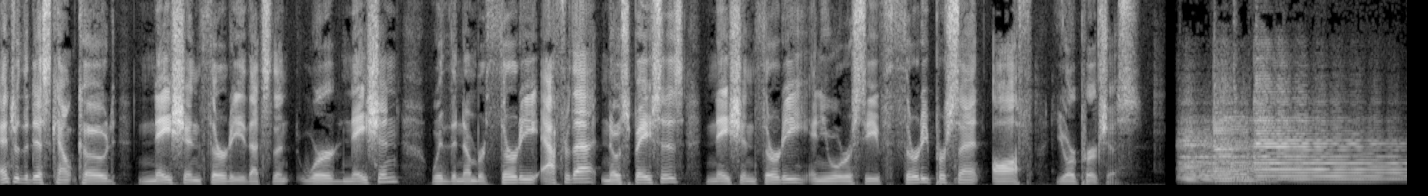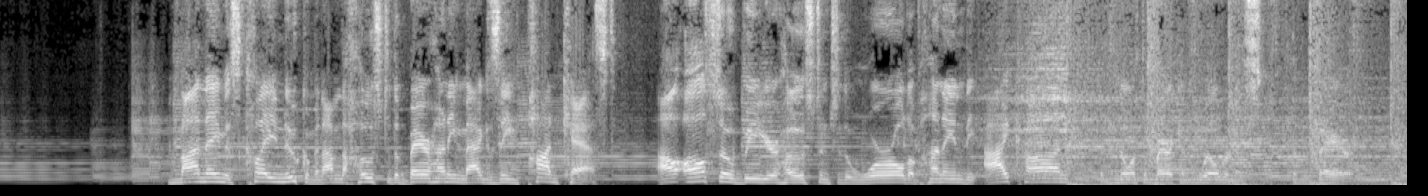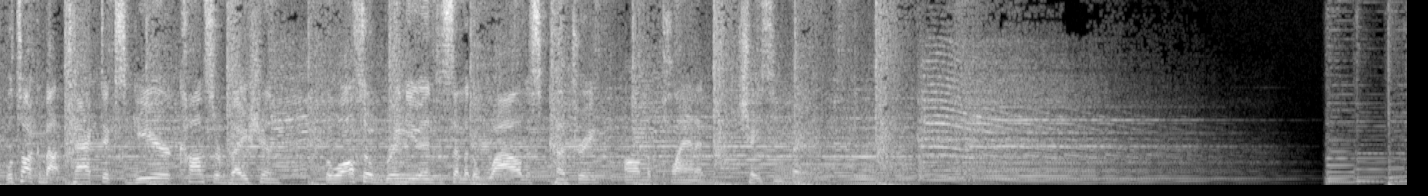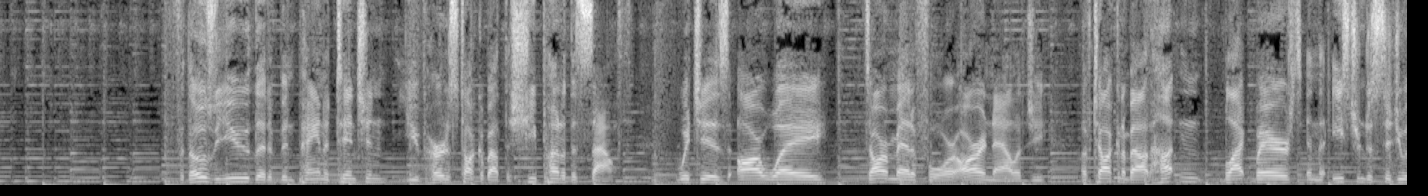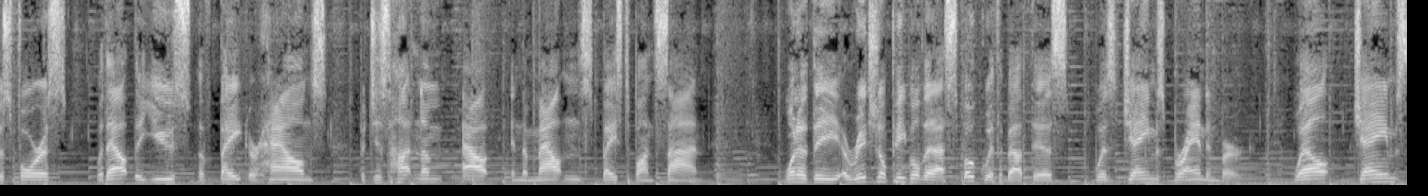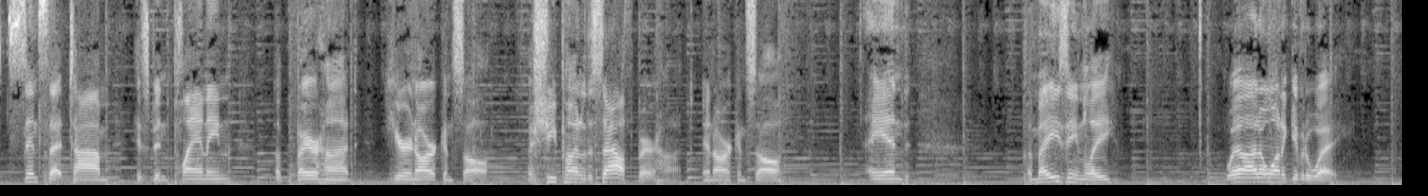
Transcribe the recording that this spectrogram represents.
enter the discount code NATION30. That's the word nation with the number 30 after that, no spaces, NATION30, and you will receive 30% off your purchase. My name is Clay Newcomb, and I'm the host of the Bear Hunting Magazine podcast. I'll also be your host into the world of hunting the icon of North American wilderness, the bear. We'll talk about tactics, gear, conservation, but we'll also bring you into some of the wildest country on the planet chasing bear. For those of you that have been paying attention, you've heard us talk about the sheep hunt of the South, which is our way, it's our metaphor, our analogy of talking about hunting black bears in the eastern deciduous forest without the use of bait or hounds, but just hunting them out in the mountains based upon sign. One of the original people that I spoke with about this was James Brandenburg. Well, James, since that time, has been planning a bear hunt here in Arkansas, a sheep hunt of the South bear hunt in Arkansas. And amazingly, well, I don't want to give it away,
